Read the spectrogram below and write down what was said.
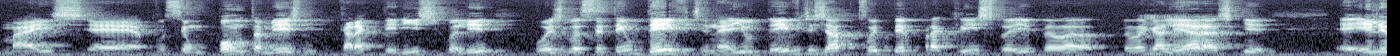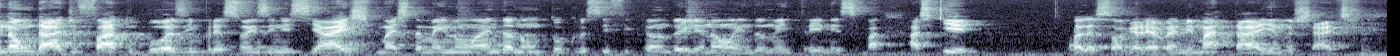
Mas é, você é um ponta mesmo, característico ali. Hoje você tem o David, né? E o David já foi pego para Cristo aí pela, pela galera. Acho que é, ele não dá de fato boas impressões iniciais, mas também não, ainda não estou crucificando ele, não. Ainda não entrei nesse bar. Acho que Olha só, a galera vai me matar aí no chat.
